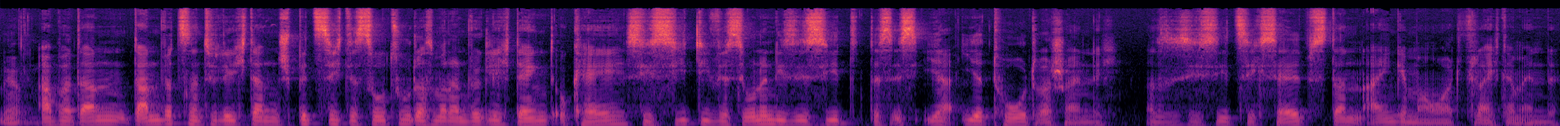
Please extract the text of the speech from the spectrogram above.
Ja. Aber dann, dann wird es natürlich, dann spitzt sich das so zu, dass man dann wirklich denkt, okay, sie sieht die Visionen, die sie sieht, das ist ihr, ihr Tod wahrscheinlich. Also sie sieht sich selbst dann eingemauert, vielleicht am Ende.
